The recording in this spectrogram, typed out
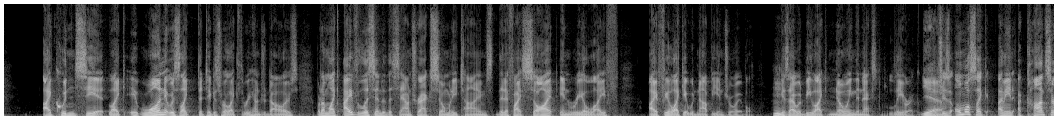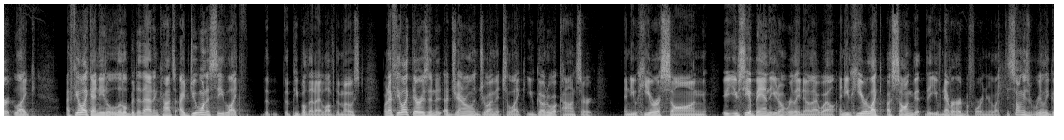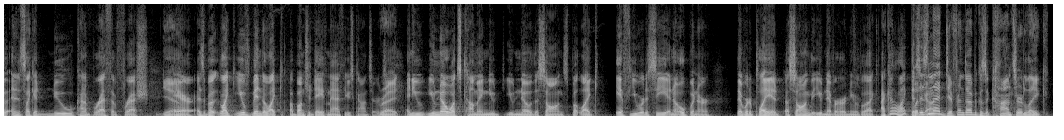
I couldn't see it. Like it one, it was like the tickets were like three hundred dollars. But I'm like, I've listened to the soundtrack so many times that if I saw it in real life, I feel like it would not be enjoyable. Hmm. Because I would be like knowing the next lyric. Yeah. Which is almost like I mean, a concert like I feel like I need a little bit of that in concert. I do want to see like the the people that I love the most, but I feel like there is an, a general enjoyment to like you go to a concert and you hear a song, you, see a band that you don't really know that well, and you hear like a song that, that you've never heard before, and you're like, this song is really good, and it's like a new kind of breath of fresh Yeah. air. As about like you've been to like a bunch of Dave Matthews concerts, Right. And you you know what's coming, you you know the songs, but like if you were to see an opener that were to play a, a song that you'd never heard, and you were like, I kind of like this. But isn't guy. that different though? Because a concert, like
